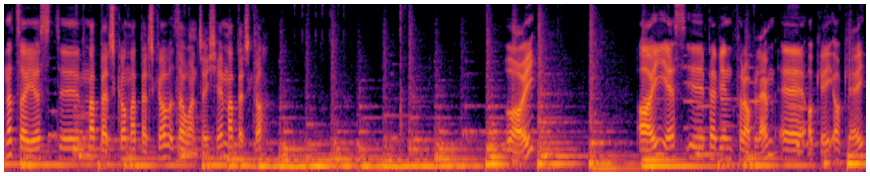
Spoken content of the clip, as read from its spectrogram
No co jest? Y, mapeczko, mapeczko, załączaj się, mapeczko. Oj. Oj, jest y, pewien problem. E, Okej, okej.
